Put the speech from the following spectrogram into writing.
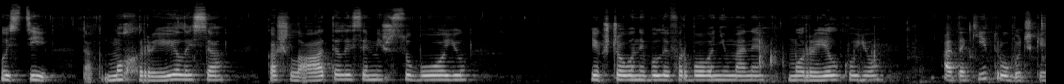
ось ці так мохрилися, кашлатилися між собою, якщо вони були фарбовані в мене морилкою. А такі трубочки,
